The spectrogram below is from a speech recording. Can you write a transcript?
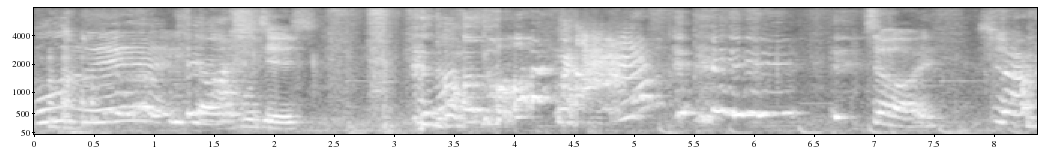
ওরে পঁচিশ দশ ছয় সাত নয়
